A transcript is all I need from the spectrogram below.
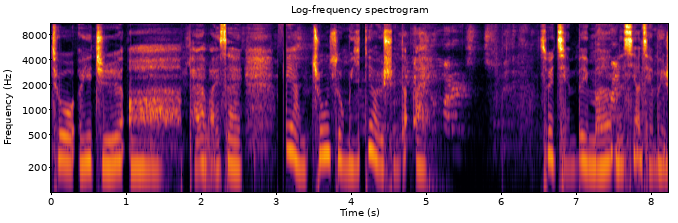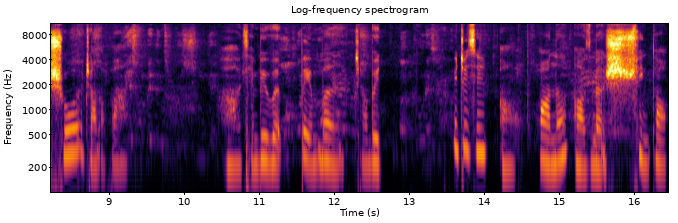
就一直啊徘徊在黑暗中。所以我们一定要有神的爱。所以前辈们，我们信仰前辈说这样的话，啊，前辈问辈们这样为为这些啊话呢啊怎么训道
